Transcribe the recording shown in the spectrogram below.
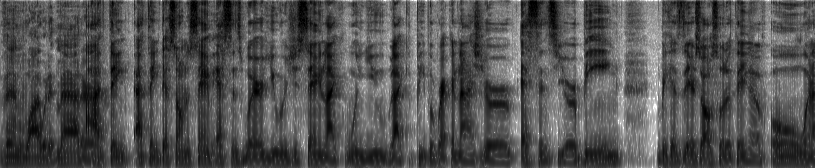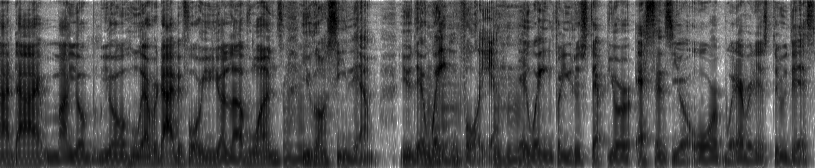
then why would it matter? I think I think that's on the same essence where you were just saying like when you like people recognize your essence, your being, because there's also the thing of oh when I die, my your your whoever died before you, your loved ones, mm-hmm. you're gonna see them. You they're mm-hmm. waiting for you. Mm-hmm. They're waiting for you to step your essence, your orb, whatever it is through this.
